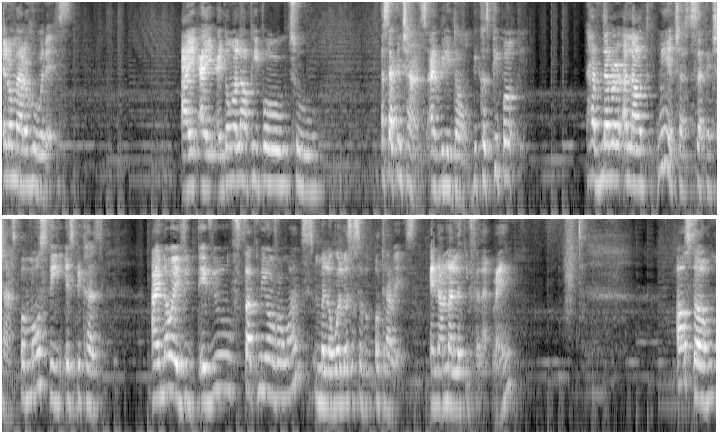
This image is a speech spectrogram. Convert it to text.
It don't matter who it is. I, I, I don't allow people to a second chance. I really don't because people have never allowed me a second chance. But mostly it's because I know if you if you fuck me over once, me lo vuelves a hacer otra vez, and I'm not looking for that, right? Also,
